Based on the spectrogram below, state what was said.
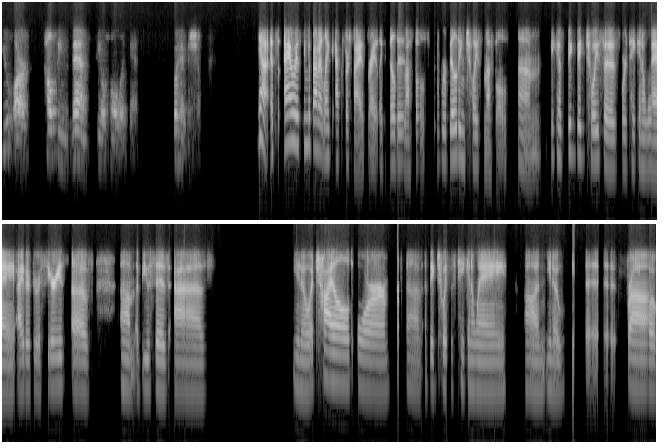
you are helping them feel whole again. Go ahead, Michelle. Yeah, it's I always think about it like exercise, right? Like building muscles. We're building choice muscles um, because big, big choices were taken away either through a series of um, abuses as you know a child or um, a big choice is taken away on you know uh, from a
